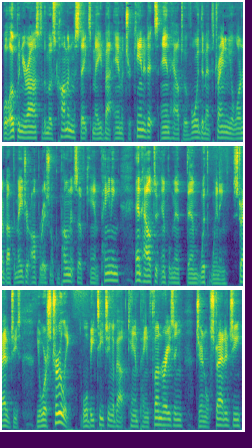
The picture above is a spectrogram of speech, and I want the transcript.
We'll open your eyes to the most common mistakes made by amateur candidates and how to avoid them. At the training, you'll learn about the major operational components of campaigning and how to implement them with winning strategies. Yours truly will be teaching about campaign fundraising, general strategy,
